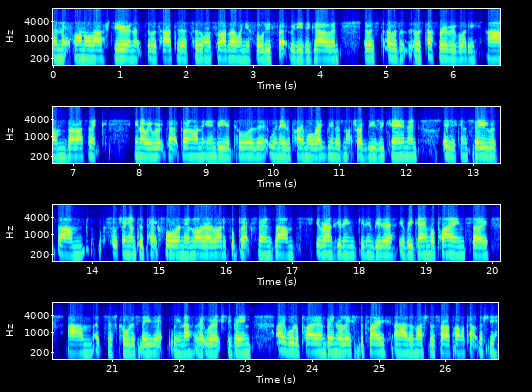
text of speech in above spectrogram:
in that final last year, and it, it was hard to sit on the sideline when you're fully fit, ready to go, and it was it was it was tough for everybody. Um, but I think you know, we worked out going on the India tour that we need to play more rugby and as much rugby as we can. And as you can see, with um, filtering into Pac Four and then Laurie O'Reilly for Black Ferns, um, everyone's getting getting better every game we're playing. So um, it's just cool to see that you know that we're actually being able to play and being released to play uh, the most of the Farah Palmer Cup this year.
